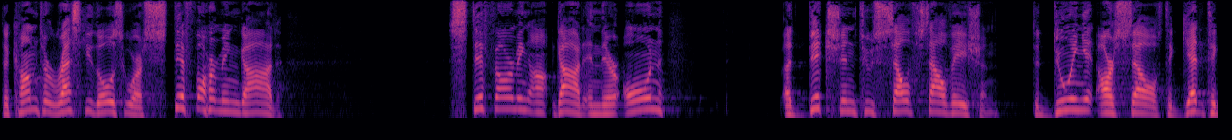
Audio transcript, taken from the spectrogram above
to come to rescue those who are stiff arming God. Stiff arming uh, God in their own addiction to self salvation, to doing it ourselves, to get to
